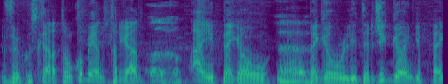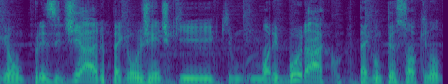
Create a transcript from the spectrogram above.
Ver o que os caras estão comendo, tá ligado? Louco. Aí pegam, Ah. pegam líder de gangue, pegam presidiário, pegam gente que, que mora em buraco, pegam um pessoal que não.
